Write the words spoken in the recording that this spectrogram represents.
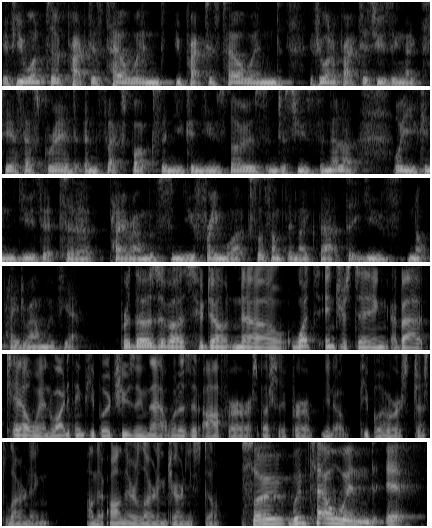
If you want to practice Tailwind, you practice Tailwind. If you want to practice using like CSS Grid and Flexbox, then you can use those and just use vanilla, or you can use it to play around with some new frameworks or something like that that you've not played around with yet. For those of us who don't know, what's interesting about Tailwind? Why do you think people are choosing that? What does it offer, especially for you know people who are just learning on their on their learning journey still? So with Tailwind, it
